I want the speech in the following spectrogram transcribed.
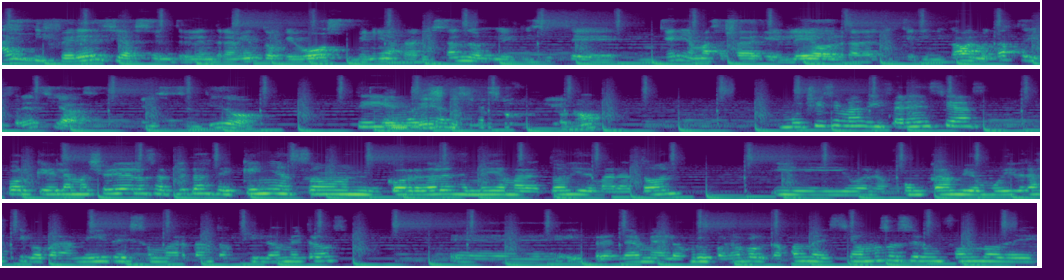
¿Hay diferencias entre el entrenamiento que vos venías realizando y el que hiciste en Kenia, más allá de que Leo, el que te indicaba, ¿notaste diferencias en ese sentido? Sí, entre muchas, ¿no? Muchísimas diferencias porque la mayoría de los atletas de Kenia son corredores de media maratón y de maratón y bueno, fue un cambio muy drástico para mí de sumar tantos kilómetros eh, y prenderme a los grupos, ¿no? Porque capaz me decía, vamos a hacer un fondo de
